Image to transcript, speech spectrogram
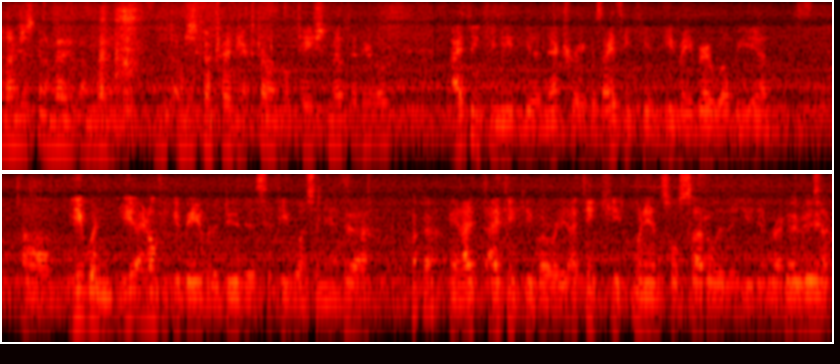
And I'm just gonna, I'm gonna, I'm just gonna try the external rotation method here, Lou. I think you need to get an X-ray because I think he, he may very well be in. Um, he wouldn't. He, I don't think he'd be able to do this if he wasn't in. Yeah. Okay. And I, I think you've already, I think he went in so subtly that you didn't recognize Maybe. it.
